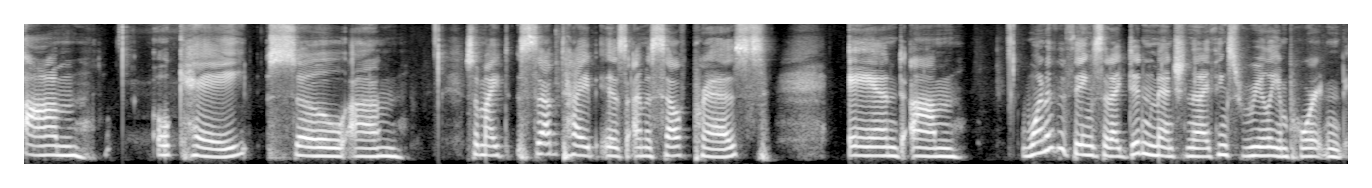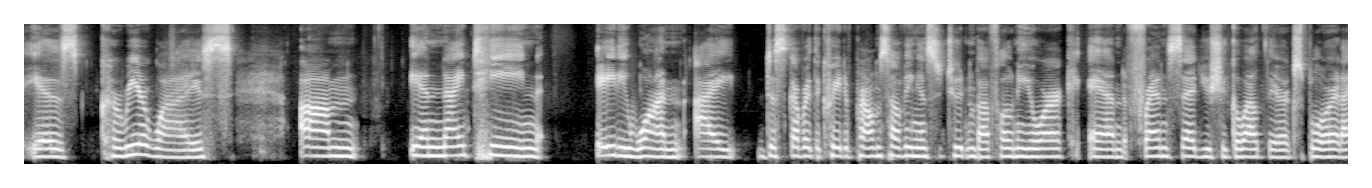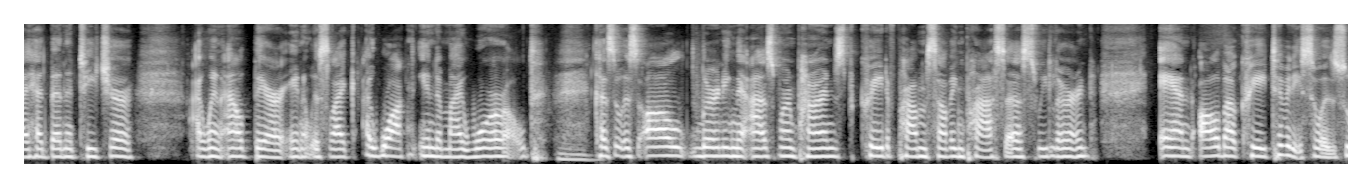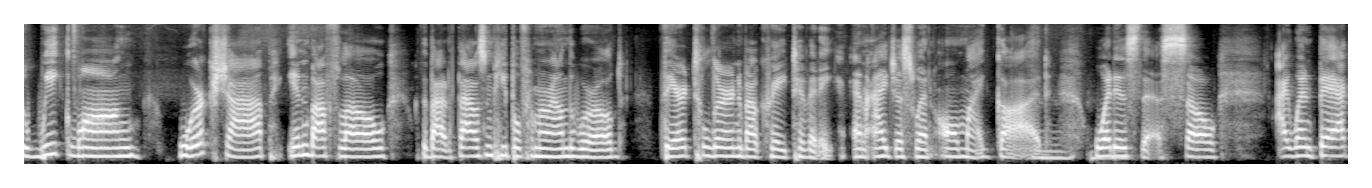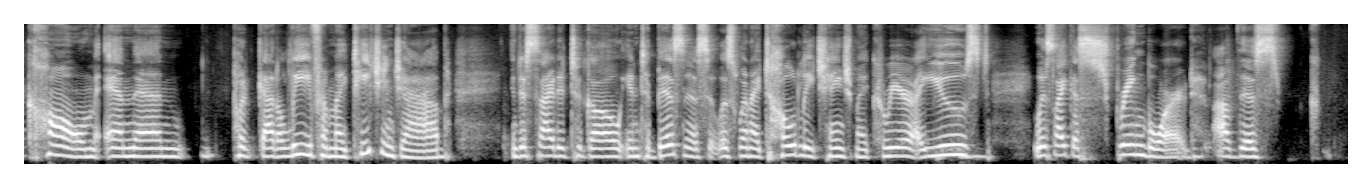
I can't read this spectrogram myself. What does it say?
Um, okay. So, um, so my subtype is I'm a self-pres, and um, one of the things that I didn't mention that I think is really important is career-wise. Um, in 1981, I discovered the Creative Problem Solving Institute in Buffalo, New York, and a friend said you should go out there, explore it. I had been a teacher. I went out there and it was like I walked into my world because it was all learning the Osborn Parnes creative problem solving process we learned and all about creativity. So it was a week long workshop in Buffalo with about a thousand people from around the world there to learn about creativity. And I just went, oh my God, mm-hmm. what is this? So I went back home and then put got a leave from my teaching job and decided to go into business. It was when I totally changed my career. I used mm-hmm. it was like a springboard of this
